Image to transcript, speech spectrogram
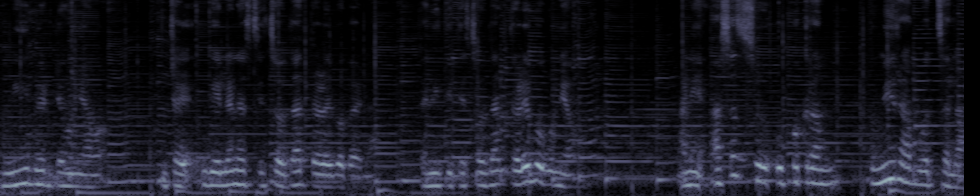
तुम्हीही भेट देऊन यावं. जे गेले नसतील चौदार तळे बघायला त्यांनी तिथे चौदार तळे बघून यावं. आणि असंच उपक्रम तुम्ही राबवत चला.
